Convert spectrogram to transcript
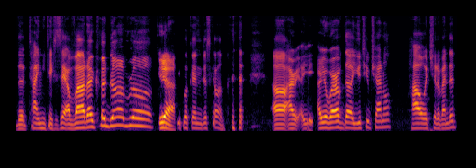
The time he takes to say Avada Kedavra, Yeah. people can just kill him. uh, are are you aware of the YouTube channel? How it should have ended?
